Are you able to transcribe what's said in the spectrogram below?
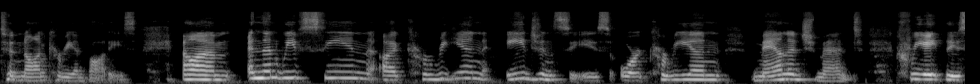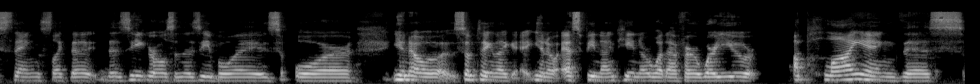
to non-Korean bodies. Um, and then we've seen a Korean Korean agencies or Korean management create these things like the the Z girls and the Z boys, or you know something like you know SB19 or whatever, where you're applying this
